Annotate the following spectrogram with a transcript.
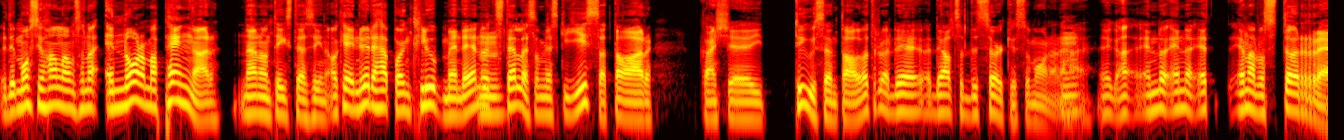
det måste ju handla om sådana enorma pengar när någonting ställs in. Okej, nu är det här på en klubb, men det är ändå Mm. ett ställe som jag skulle gissa tar kanske i tusental. Vad tror jag? Det, det är alltså The Circus som ordnar det Mm. här. Är Ändå, ändå ett, en av de större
